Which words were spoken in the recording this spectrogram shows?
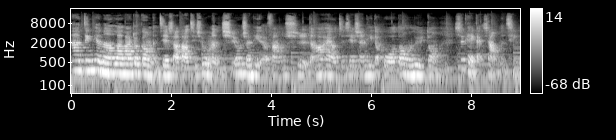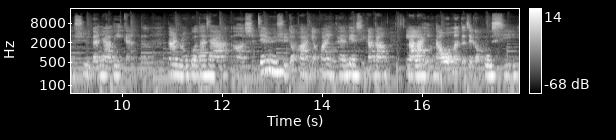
那今天呢，拉拉就跟我们介绍到，其实我们使用身体的方式，然后还有这些身体的活动律动，是可以改善我们情绪跟压力感的。那如果大家呃时间允许的话，也欢迎可以练习刚刚拉拉引导我们的这个呼吸。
